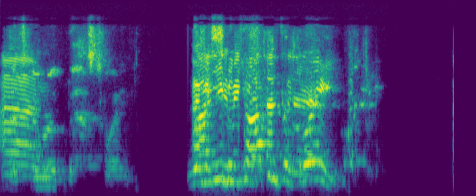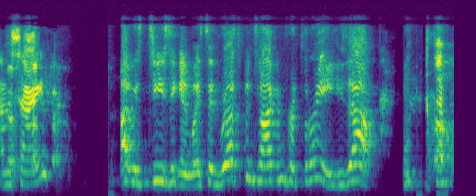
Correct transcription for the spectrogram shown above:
Let's go Um, right past 20. I'm Right, you've been assuming talking for that's a- three. I'm sorry? I was teasing him. I said, Russ been talking for three. He's out. Cut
